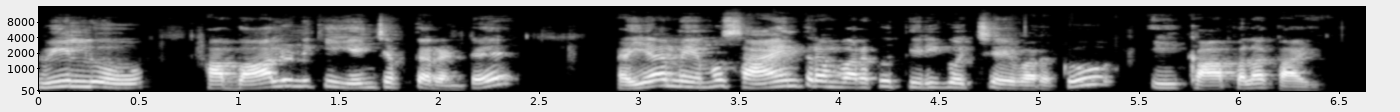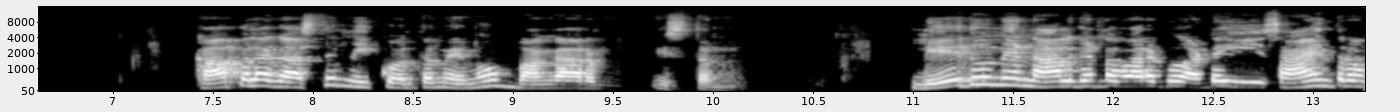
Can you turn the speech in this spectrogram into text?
వీళ్ళు ఆ బాలునికి ఏం చెప్తారంటే అయ్యా మేము సాయంత్రం వరకు తిరిగి వచ్చే వరకు ఈ కాపలా కాయి. కాపలా కాస్తే మీకు కొంత మేము బంగారం ఇస్తాము లేదు మేము నాలుగు గంటల వరకు అంటే ఈ సాయంత్రం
